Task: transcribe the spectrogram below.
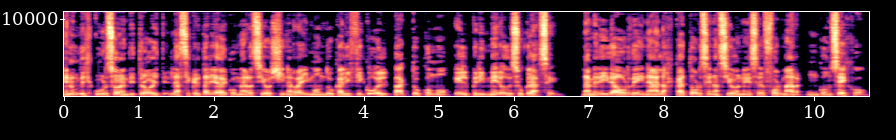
En un discurso en Detroit, la secretaria de Comercio Gina Raimondo calificó el pacto como el primero de su clase. La medida ordena a las 14 naciones formar un consejo,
